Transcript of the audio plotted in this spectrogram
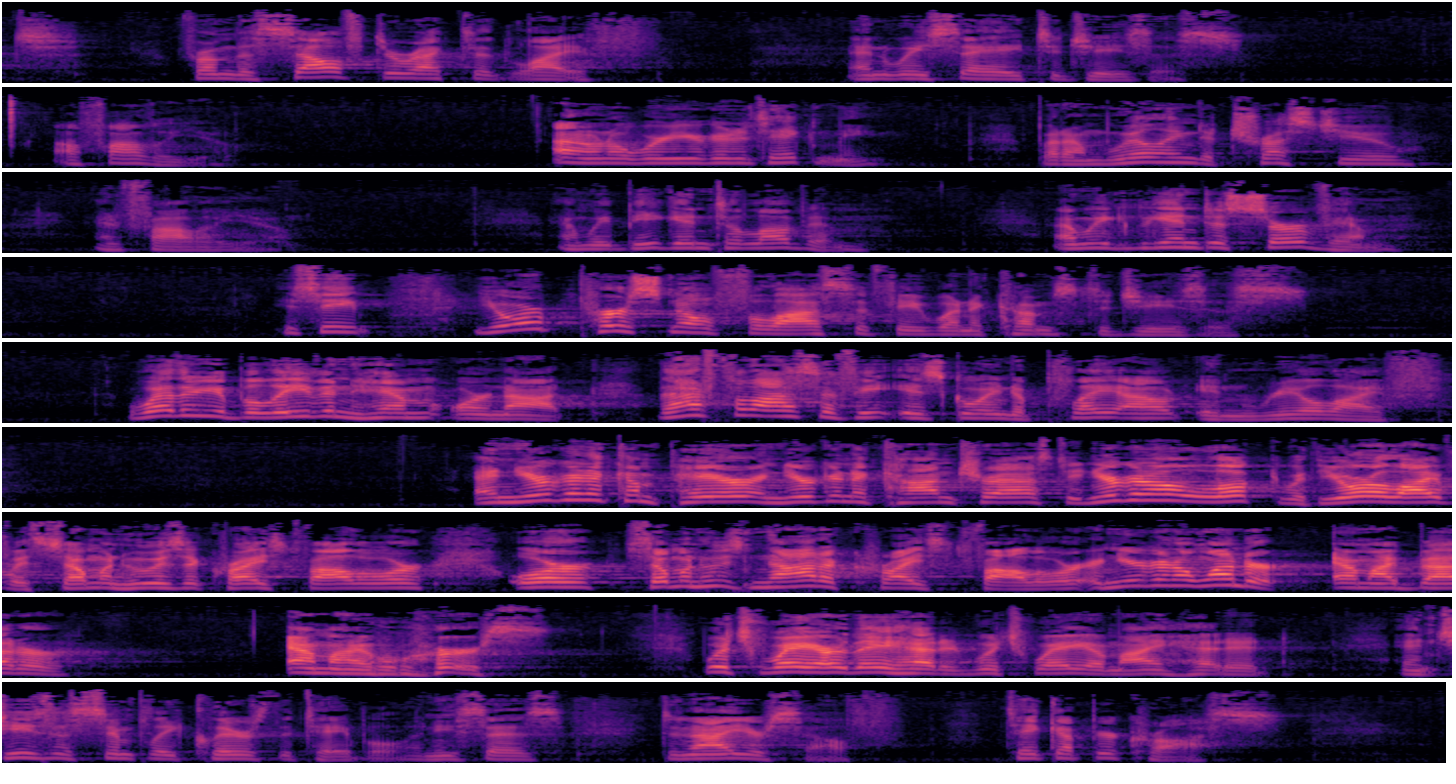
from the self directed life, and we say to Jesus, I'll follow you. I don't know where you're going to take me, but I'm willing to trust you and follow you. And we begin to love him, and we begin to serve him. You see, your personal philosophy when it comes to Jesus, whether you believe in him or not, that philosophy is going to play out in real life. And you're going to compare and you're going to contrast and you're going to look with your life with someone who is a Christ follower or someone who's not a Christ follower. And you're going to wonder, am I better? Am I worse? Which way are they headed? Which way am I headed? And Jesus simply clears the table and he says, Deny yourself, take up your cross,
